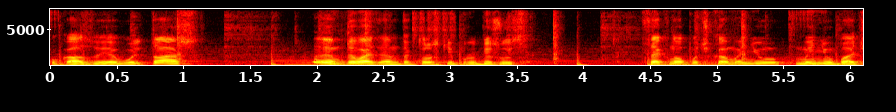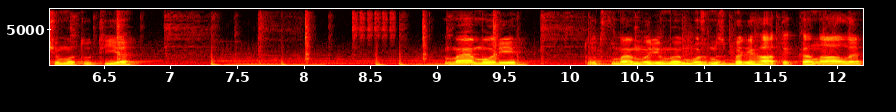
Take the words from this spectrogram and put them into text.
Показує вольтаж. Ну, давайте я так трошки пробіжусь. Це кнопочка меню. Меню бачимо, тут є Memory. Тут в меморі ми можемо зберігати канали,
